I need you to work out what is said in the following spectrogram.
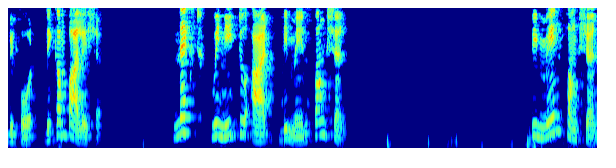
before the compilation. Next, we need to add the main function. The main function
